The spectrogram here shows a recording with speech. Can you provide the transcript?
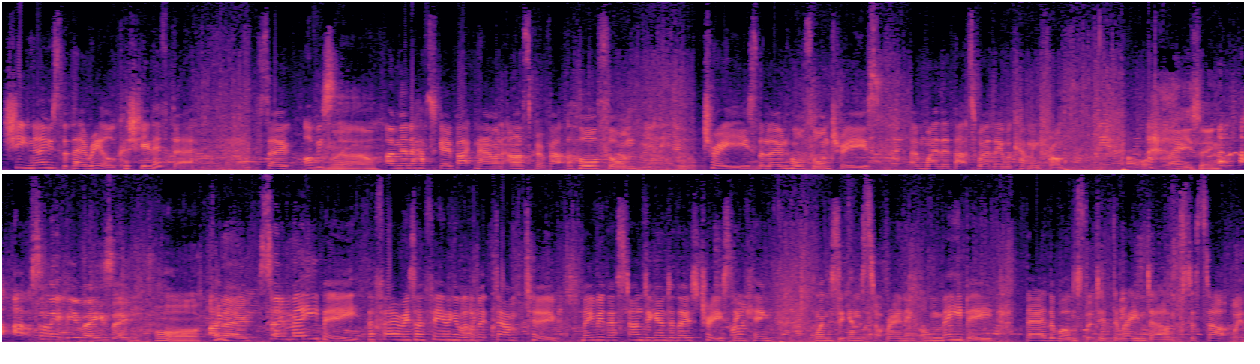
she knows that they're real because she lived there. So obviously, Wow. I'm going to have to go back now and ask her about the hawthorn trees, the lone hawthorn trees, and whether that's where they were coming from. Oh, amazing. Absolutely amazing. Oh, I know. So maybe the fairies are feeling a little bit damp too. Maybe they're standing under those trees thinking, when is it going to stop raining? Or maybe they're the ones that did the rain dance to start with,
